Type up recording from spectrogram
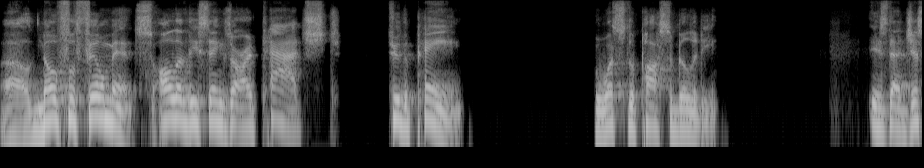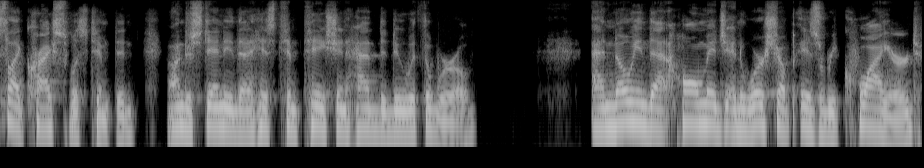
uh, no fulfillments. All of these things are attached to the pain. But what's the possibility? Is that just like Christ was tempted, understanding that his temptation had to do with the world, and knowing that homage and worship is required,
